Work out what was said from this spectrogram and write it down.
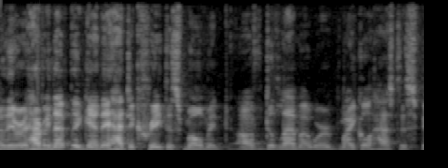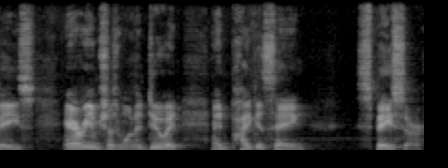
know, they were having that again. They had to create this moment of dilemma where Michael has to space. Airiam doesn't want to do it, and Pike is saying, "Spacer."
